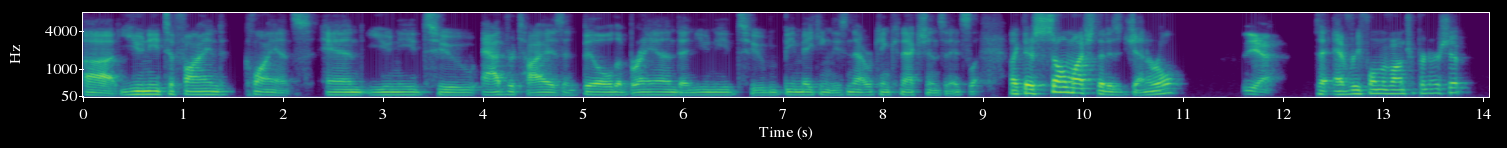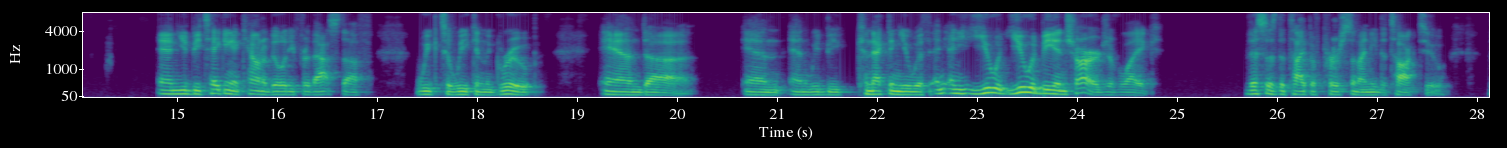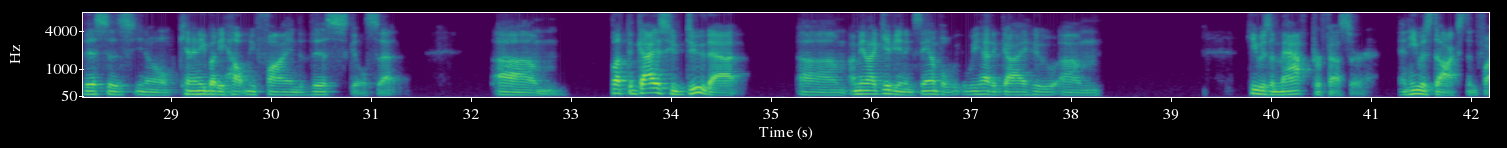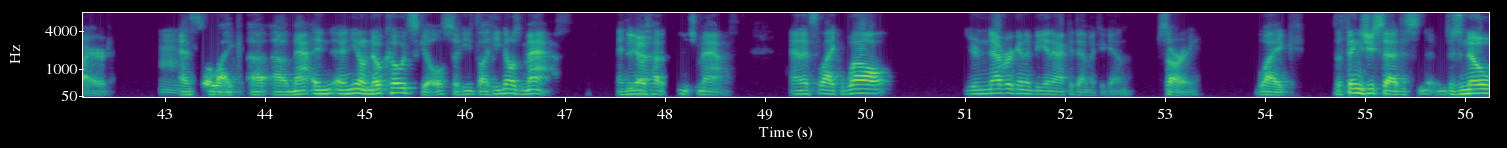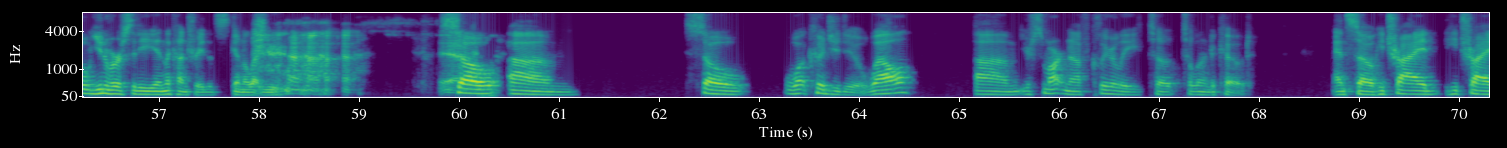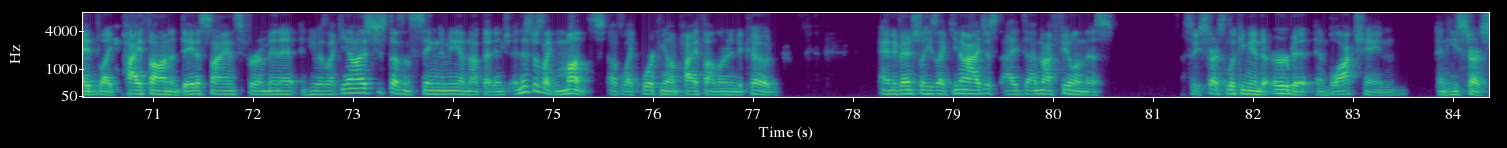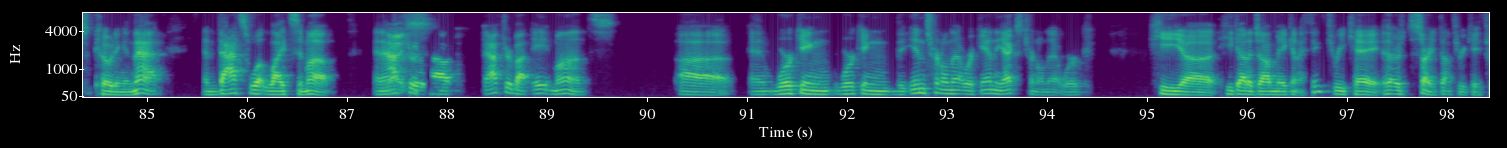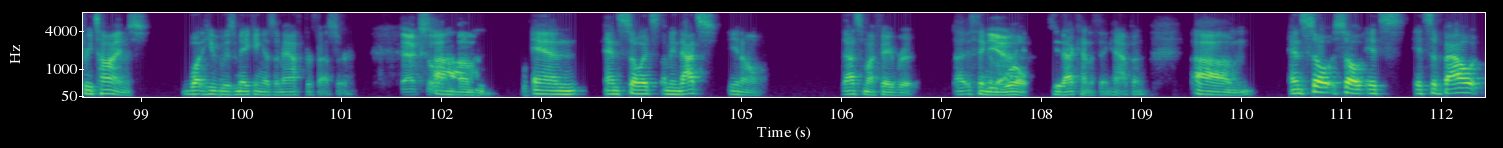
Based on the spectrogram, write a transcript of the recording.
Uh, you need to find clients and you need to advertise and build a brand and you need to be making these networking connections. And it's like, like there's so much that is general yeah, to every form of entrepreneurship. And you'd be taking accountability for that stuff week to week in the group. And uh and and we'd be connecting you with and, and you would you would be in charge of like this is the type of person i need to talk to this is you know can anybody help me find this skill set Um, but the guys who do that, um, I mean, I'll give you an example. We, we had a guy who um, he was a math professor and he was doxxed and fired. Hmm. And so like uh, uh math and, and you know, no code skills. So he's like, he knows math and he Yeah. knows how to teach math. And it's like, well, you're never going to be an academic again. Sorry. Like the things you said, there's no university in the country that's going to let you. Yeah. So, um, so what could you do? Well, um, you're smart enough clearly to to learn to code. And so he tried he tried like Python and data science for a minute, and he was like, you know, this just doesn't sing to me. I'm not that interested. And this was like months of like working on Python, learning to code. And eventually, he's like, you know, I just I, I'm not feeling this. So he starts looking into Urbit and blockchain, and he starts coding in that, and that's what lights him up. And after about after about eight months, uh, and working working the internal network and the external network, he uh, he got a job making I think three k. Or sorry, not three k, three times what he was making as a math professor. Excellent. Um, and and so it's I mean that's you know that's my favorite uh, thing in Yeah. the world. See that kind of thing happen. Um, and so so it's it's about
